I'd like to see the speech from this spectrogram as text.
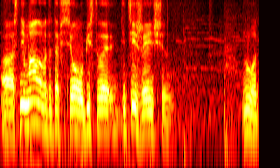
а, снимала вот это все, убийство детей, женщин. Ну вот.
